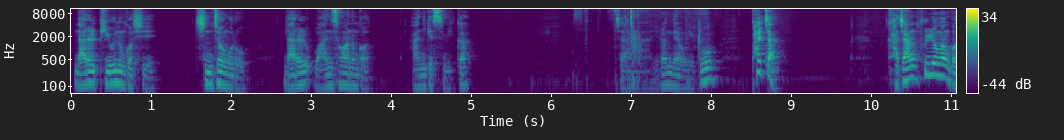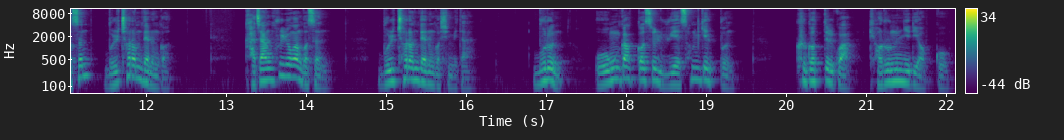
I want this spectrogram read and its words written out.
나를 비우는 것이 진정으로 나를 완성하는 것 아니겠습니까? 자, 이런 내용이고 8장. 가장 훌륭한 것은 물처럼 되는 것. 가장 훌륭한 것은 물처럼 되는 것입니다. 물은 온갖 것을 위해 섬길 뿐 그것들과 겨루는 일이 없고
